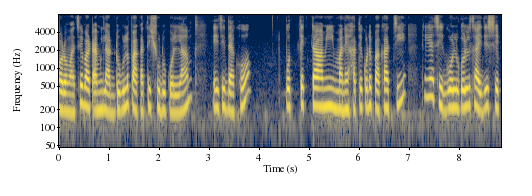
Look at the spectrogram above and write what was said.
গরম আছে বাট আমি লাড্ডুগুলো পাকাতে শুরু করলাম। এই যে দেখো, প্রত্যেকটা আমি মানে হাতে করে পাকাচ্ছি, ঠিক আছে? গোল গোল সাইজের শেপ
